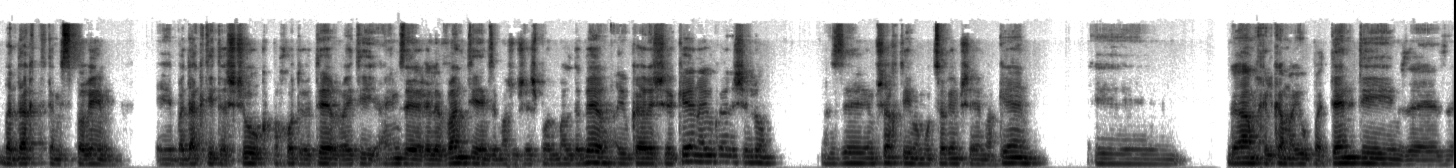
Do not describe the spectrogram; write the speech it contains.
בדקתי את המספרים, אה, בדקתי את השוק פחות או יותר, ראיתי האם זה רלוונטי, האם זה משהו שיש פה על מה לדבר, היו כאלה שכן, היו כאלה שלא. אז uh, המשכתי עם המוצרים שהם הכן, uh, גם חלקם היו פטנטים, זה, זה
